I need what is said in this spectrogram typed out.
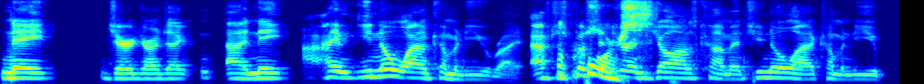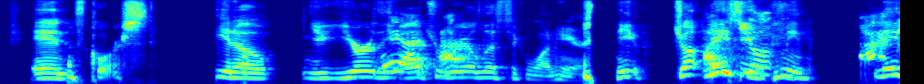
Nate, Jared Jarnjack, uh, Nate, I you know why I'm coming to you, right? After Of especially hearing. John's comments, you know why I'm coming to you. And Of course. you know, you you're the Yeah, I- ultra realistic one here. He John Thank Nate's you. I mean, I,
